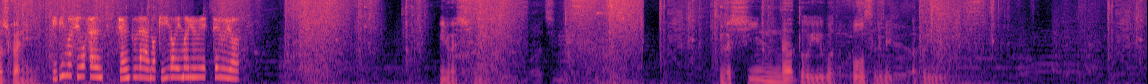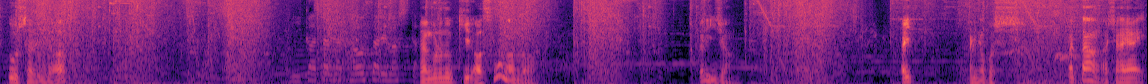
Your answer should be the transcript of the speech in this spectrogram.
確かにビビマシオさん、ジャングラーの黄色い眉言ってるよ。ミルは死んだ。が死んだということはどうするべきかという。どうしたらいいんだ？ジャングルのキル、あ、そうなんだ。いいじゃん。はい。仮残し。パターン、足早い。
